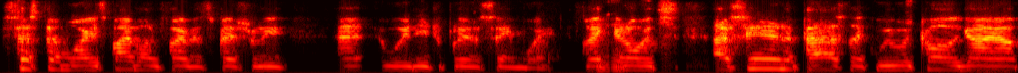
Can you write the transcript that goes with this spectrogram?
system wise, five on five, especially, uh, we need to play the same way. Like, mm-hmm. you know, it's, I've seen in the past, like, we would call a guy up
